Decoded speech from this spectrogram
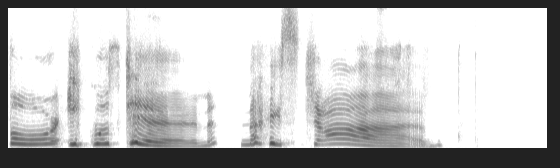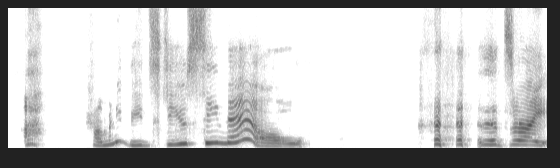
four equals 10. Nice job. Ah, how many beads do you see now? That's right.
